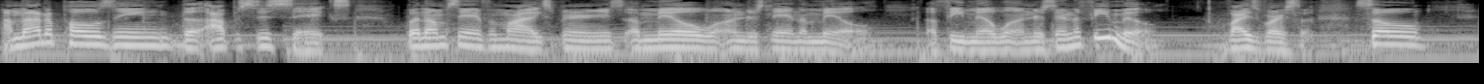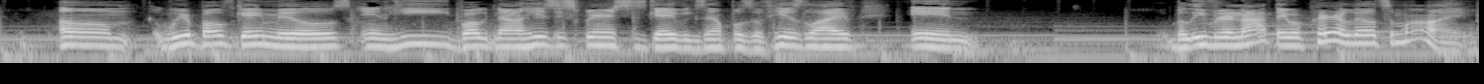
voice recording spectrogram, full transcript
I'm not opposing the opposite sex, but I'm saying from my experience, a male will understand a male, a female will understand a female, vice versa. So, um we're both gay males and he broke down his experiences gave examples of his life and believe it or not they were parallel to mine.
